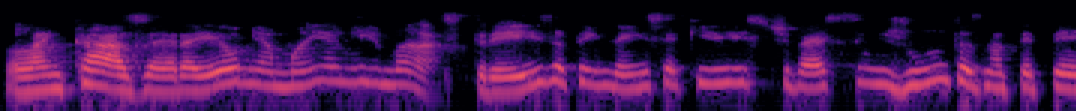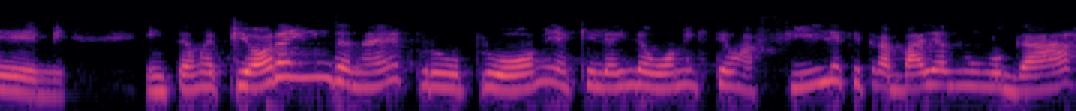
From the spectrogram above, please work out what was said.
lá em casa era eu, minha mãe e minha irmã, as três, a tendência é que estivessem juntas na TPM. Então é pior ainda, né, pro, pro homem, aquele ainda homem que tem uma filha, que trabalha num lugar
